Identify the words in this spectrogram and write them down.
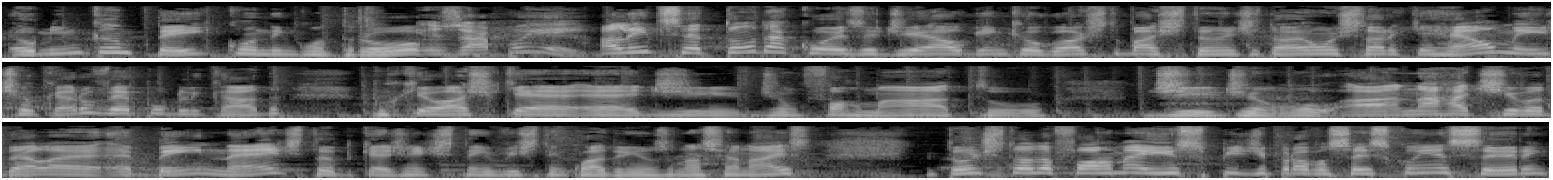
eu me encantei quando encontrou. Eu já apoiei. Além de ser toda a coisa de é alguém que eu gosto bastante e tal, é uma história que realmente eu quero ver publicada, porque eu acho que é, é de, de um formato, de, de um- a narrativa dela é, é bem inédita do que a gente tem visto em quadrinhos nacionais. Então, de toda forma, é isso. Pedir pra vocês conhecerem.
